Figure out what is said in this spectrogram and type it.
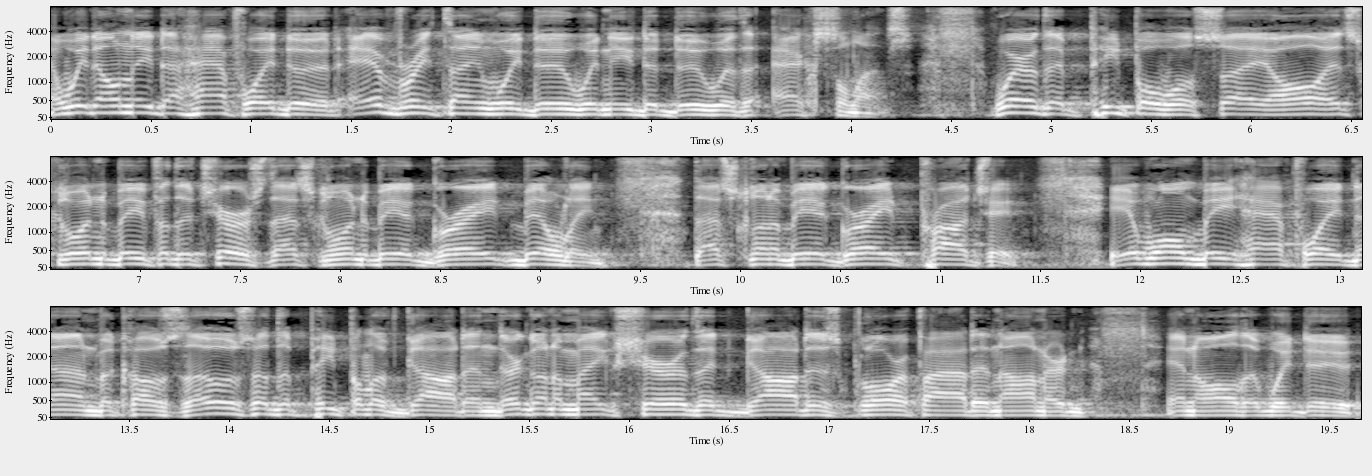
And we don't need to halfway do it. Everything we do, we need to do with excellence. Where that people will say, oh, it's going to be for the church. That's going to be a great building. That's going to be a great project. It won't be halfway done because those are the people of God and they're going to make sure that God is glorified and honored in all that we do.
